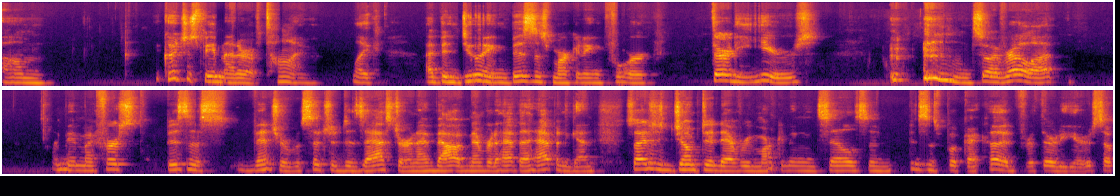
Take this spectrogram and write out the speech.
um, it could just be a matter of time. Like I've been doing business marketing for 30 years. so I've read a lot. I mean, my first business venture was such a disaster and I vowed never to have that happen again. So I just jumped into every marketing and sales and business book I could for 30 years. So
